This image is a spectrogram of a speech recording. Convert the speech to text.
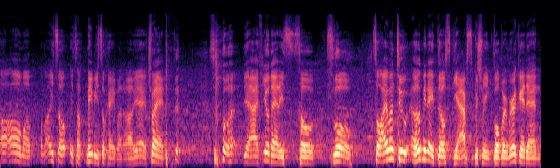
Uh, um, uh, it's uh, it's uh, maybe it's okay, but uh, yeah, try it." so uh, yeah, I feel that it's so slow. So I want to eliminate those gaps between global market and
